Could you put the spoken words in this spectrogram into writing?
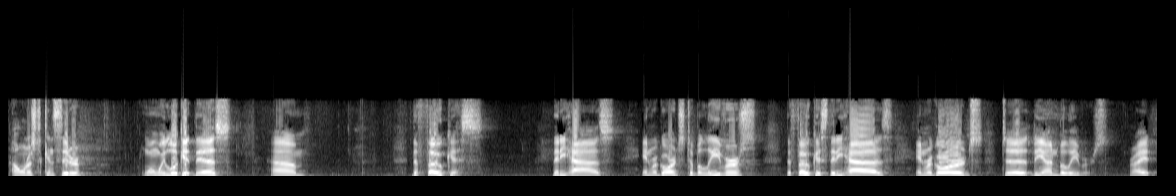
I want us to consider when we look at this um, the focus that he has in regards to believers, the focus that he has in regards to the unbelievers, right?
